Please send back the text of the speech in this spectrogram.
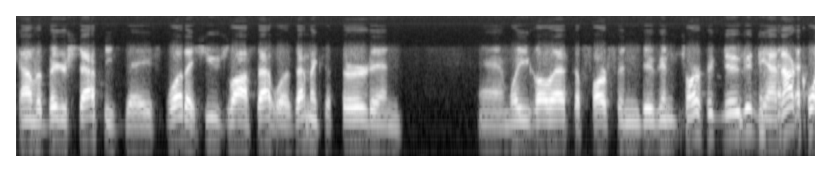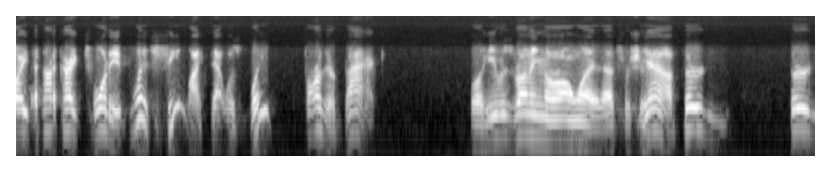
kind of a bigger stat these days. What a huge loss that was. That makes a third and and what do you call that? The Fahrvergnügen? Farfin Dugan? Yeah, not quite not quite twenty. Boy, it seemed like that was way farther back. Well, he was running the wrong way, that's for sure. Yeah, third third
